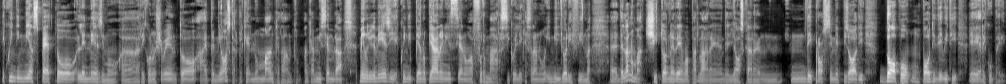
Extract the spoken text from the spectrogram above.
e quindi mi aspetto l'ennesimo uh, riconoscimento ai premi Oscar perché non manca tanto, manca mi sembra meno di due mesi e quindi piano piano iniziano a formarsi quelli che saranno i migliori film eh, dell'anno, ma ci torneremo a parlare degli Oscar in, in dei prossimi episodi dopo un po' di debiti e recuperi.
